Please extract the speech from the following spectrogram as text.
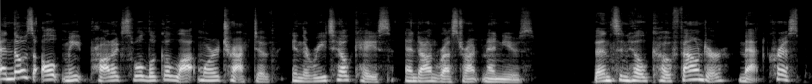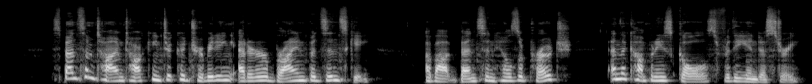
and those alt meat products will look a lot more attractive in the retail case and on restaurant menus. Benson Hill co founder, Matt Crisp, spent some time talking to contributing editor Brian Budzinski about Benson Hill's approach and the company's goals for the industry.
